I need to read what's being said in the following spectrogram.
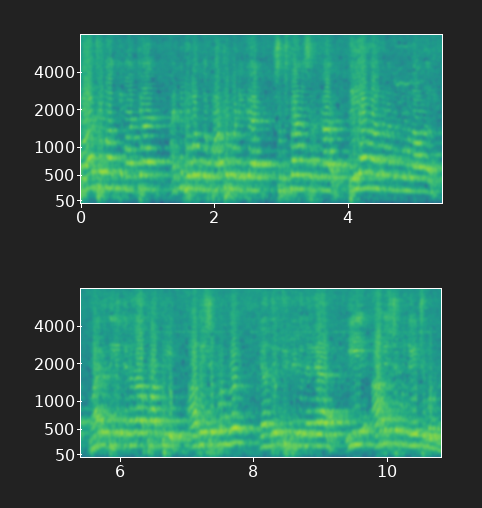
പാഠമാക്കി മാറ്റാൻ അനുഭവത്തെ പാഠം പഠിക്കാൻ സംസ്ഥാന സർക്കാർ തയ്യാറാകണം എന്നുള്ളതാണ് ഭാരതീയ ജനതാ പാർട്ടി ആവശ്യപ്പെടുന്നത്. ഞാൻ ദീർഘിപ്പിക്കുന്നില്ല. ഈ ആവശ്യം ഉന്നയിച്ചുകൊണ്ട്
